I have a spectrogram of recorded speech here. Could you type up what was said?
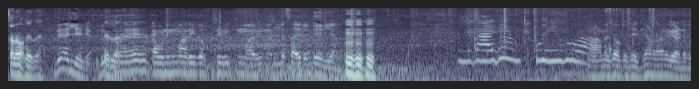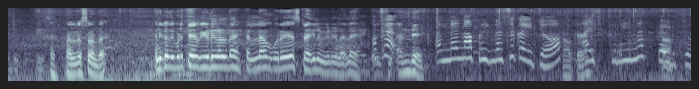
സ്ഥലമാണ് ഇത്? ഇത് അല്ല ഇല്ല. ഇത് ടൗണിൽ നിന്ന് മാറി കുറച്ച് മാറി നല്ല സൈലന്റ് ഏരിയ ആണ്. നല്ല രസമുണ്ട്. എനിക്കൊന്ന് ഇവിടുത്തെ വീടുകളുടെ എല്ലാം ഒരേ സ്റ്റൈൽ വീടുകളല്ലേ? പ്രിങ്കിൾസ് കഴിച്ചു? ഐസ്ക്രീം കഴിച്ചു?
